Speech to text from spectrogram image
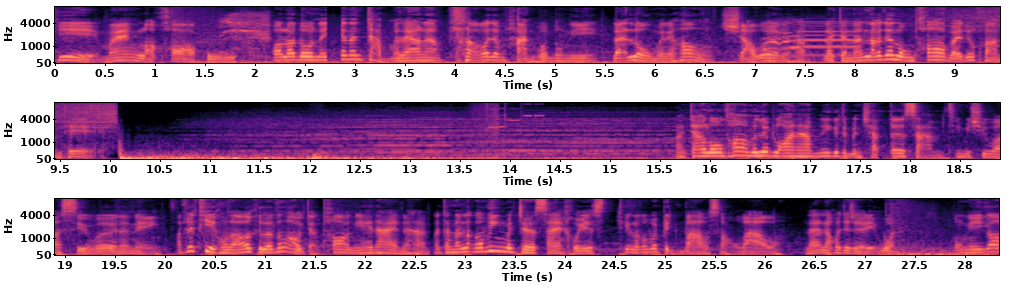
ที่แม่งล็อกคอกู พอเราโดนไอ้แค่นั้นจับมาแล้วนะครับ เราก็จะผ่านพ้นตรงนี้ และลงไปในห้องชาวเวอร์นะครับ หลังจากนั้นเราก็จะลงท่อไปด้วยความเท่หลังจากลงท่อมาเรียบร้อยนะครับ นี่ก็จะเป็น chapter 3 ที่มีชื่อว่า silver นั่นเอง objective ของเราก็คือเราต้องออกจากท่อนี้ให้ได้นะครับหลังจากนั้นเราก็วิ่งมาเจอ side quest ที่เราต้องไปปิดวาล์ว2วาล์ว และเราก็จะเจอไอ้อ้วน ตรงนี้ก็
